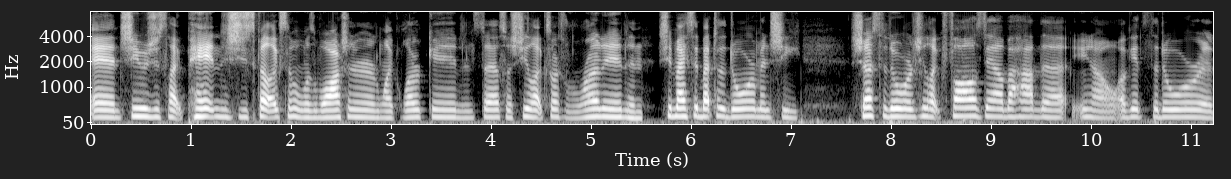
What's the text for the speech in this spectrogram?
And she was just like panting, and she just felt like someone was watching her and like lurking and stuff. So she like starts running, and she makes it back to the dorm, and she shuts the door, and she like falls down behind the, you know, against the door, and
